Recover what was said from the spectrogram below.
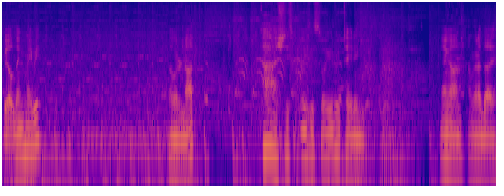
building, maybe? Or not? Gosh, this place is so irritating. Hang on, I'm gonna die.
